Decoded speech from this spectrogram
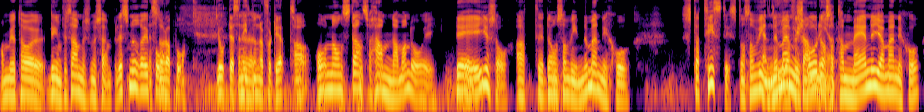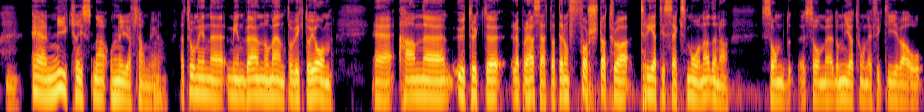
Om jag tar din församling som exempel, det snurrar ju det på. Snurrar på. Gjort det sedan 1941. Eh, ja, och någonstans så hamnar man då i, det är ju så att de som vinner människor statistiskt, de som vinner människor, de som tar med nya människor, mm. är nykristna och nya församlingar. Jag tror min, eh, min vän och mentor Victor John, eh, han eh, uttryckte det på det här sättet att det är de första, tror jag, tre till sex månaderna som, som eh, de nya troende är effektiva och,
